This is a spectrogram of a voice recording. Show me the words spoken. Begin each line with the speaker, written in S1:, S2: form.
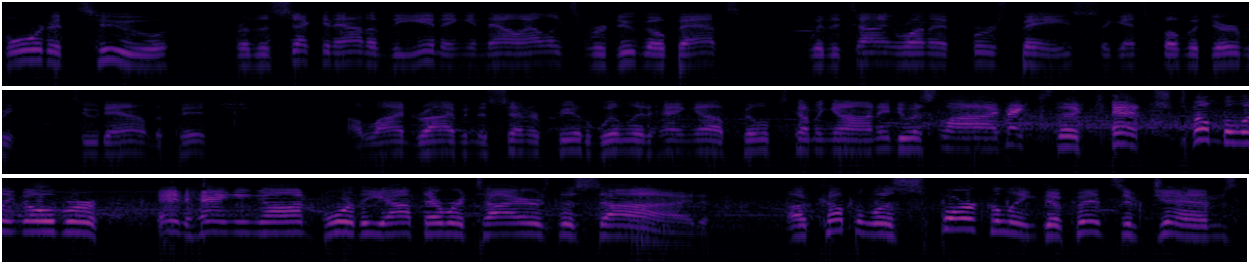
S1: Four to two for the second out of the inning, and now Alex Verdugo bats with a tying run at first base against Bubba Derby. Two down, the pitch. A line drive into center field. Will it hang up? Phillips coming on into a slide. Makes the catch. Tumbling over and hanging on for the out. There retires the side. A couple of sparkling defensive gems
